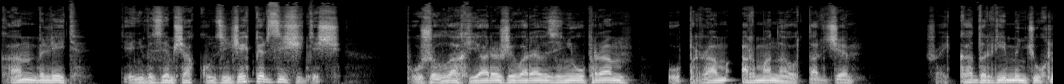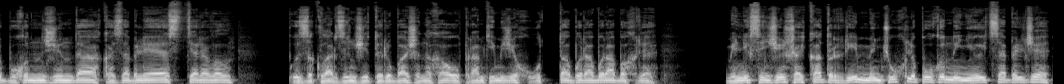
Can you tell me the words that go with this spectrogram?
Кам білет, ден візем шақ күнзінчек персі жидеш. Пужыллах яры живара візіне упрам. Упрам армана уттарчы. Шайкадыр римен чухлы бұғын жында каза білес теревіл. Пызыклар зінжі тыры башыныға упрам темеже хутта бұра-бұра бұхры. Меліксенжен шайкадыр римен чухлы бұғын ныне ұйтса білже.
